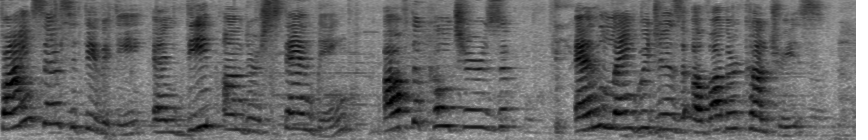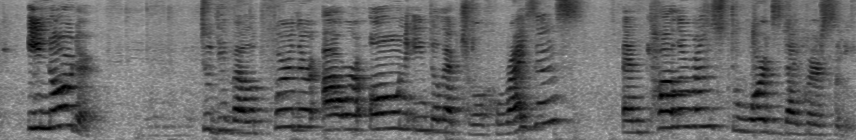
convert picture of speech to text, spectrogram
fine sensitivity and deep understanding of the cultures and languages of other countries in order to develop further our own intellectual horizons and tolerance towards diversity.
